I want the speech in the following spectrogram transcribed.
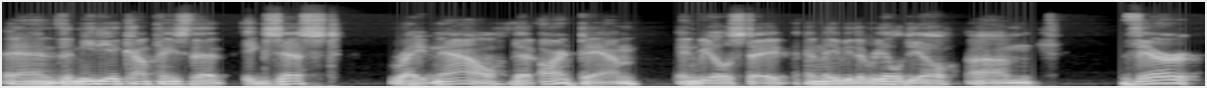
And the media companies that exist right now that aren't BAM in real estate and maybe the real deal, um, they're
